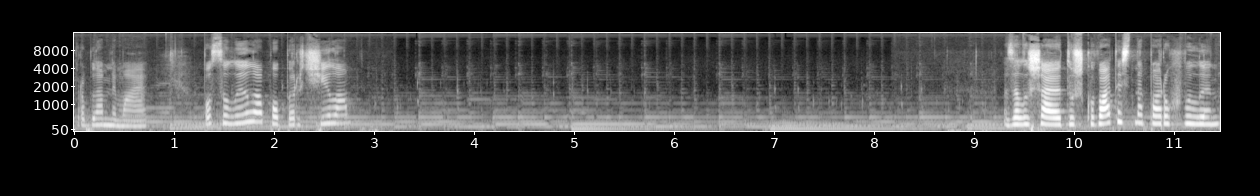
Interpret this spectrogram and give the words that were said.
проблем немає. Посолила, поперчила. Залишаю тушкуватись на пару хвилин.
